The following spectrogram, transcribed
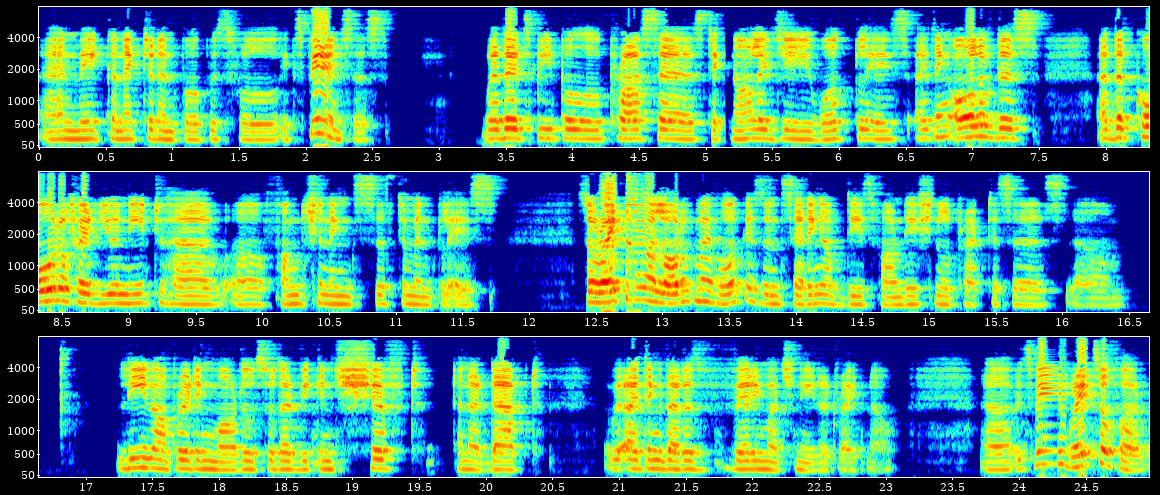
and make connected and purposeful experiences. whether it's people, process, technology, workplace. I think all of this, at the core of it, you need to have a functioning system in place. So right now, a lot of my work is in setting up these foundational practices, um, lean operating models, so that we can shift and adapt. I think that is very much needed right now. Uh, it's been great so far.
